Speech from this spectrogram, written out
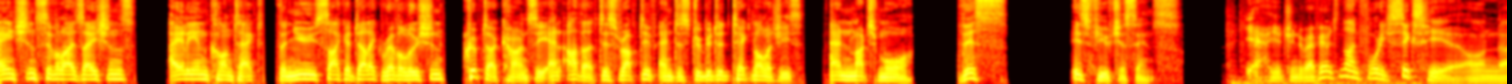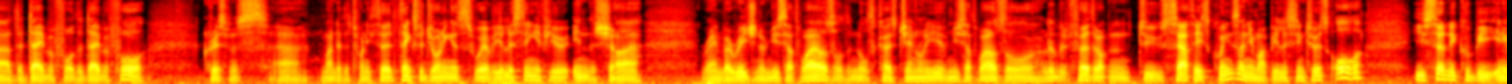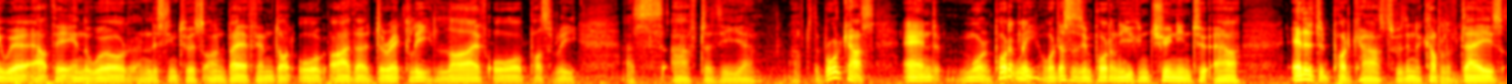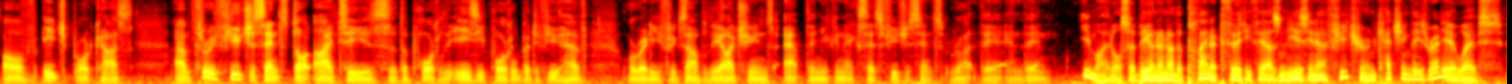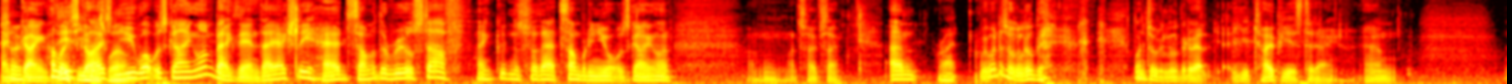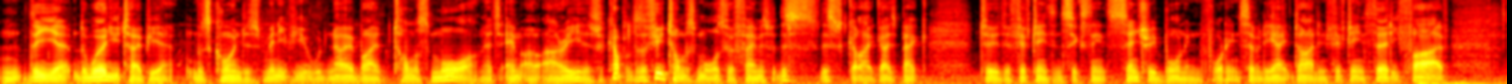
ancient civilizations, alien contact, the new psychedelic revolution, cryptocurrency, and other disruptive and distributed technologies, and much more. This is Future Sense. Yeah, you're tuned to FM. It's 9.46 here on uh, the day before the day before Christmas, uh, Monday the 23rd. Thanks for joining us wherever you're listening. If you're in the Shire, Rainbow region of New South Wales or the north coast generally of New South Wales or a little bit further up into southeast Queensland, you might be listening to us. Or you certainly could be anywhere out there in the world and listening to us on bayfm.org, either directly, live, or possibly after the uh, after the broadcast. And more importantly, or just as importantly, you can tune into our edited podcasts within a couple of days of each broadcast um, through futuresense.it is the portal, the easy portal. But if you have already, for example, the iTunes app, then you can access FutureSense right there and then. You might also be on another planet 30,000 years in our future and catching these radio waves. And so, going, these guys well. knew what was going on back then. They actually had some of the real stuff. Thank goodness for that. Somebody knew what was going on. Um, let's hope so. Um, Right. we want to talk a little bit. want to talk a little bit about utopias today. Um, the uh, the word utopia was coined, as many of you would know, by Thomas More. That's M O R E. There's a couple. There's a few Thomas Mores who are famous, but this this guy goes back to the 15th and 16th century. Born in 1478, died in 1535,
